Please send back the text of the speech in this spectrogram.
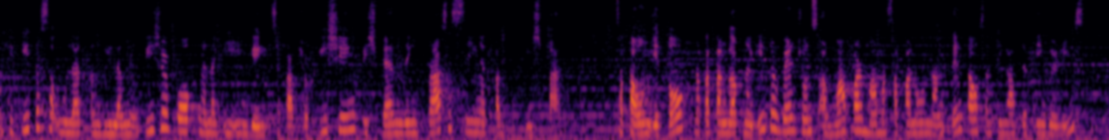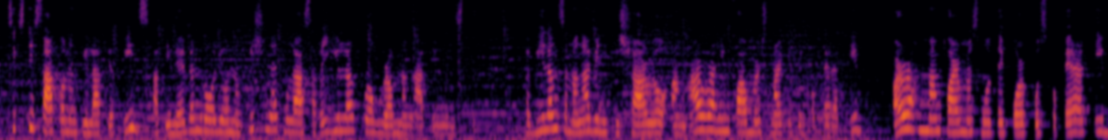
Makikita sa ulat ang bilang ng fisher folk na nag-i-engage sa capture fishing, fish vending, processing at pag-fish pan. Sa taong ito, nakatanggap ng interventions ang Mafar Mama ng 10,000 tilapia fingerlings, 60 sako ng tilapia feeds at 11 rolyo ng fishnet mula sa regular program ng ating ministry. Kabilang sa mga beneficiaryo ang Ar Rahim Farmers Marketing Cooperative, Ar-Rahman Farmers Multipurpose Cooperative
